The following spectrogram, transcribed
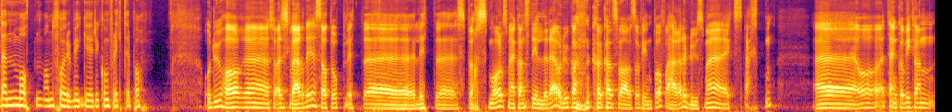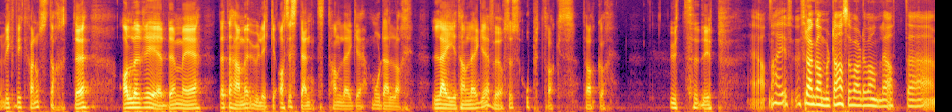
den måten man forebygger konflikter på. Og du har eh, så elskverdig satt opp litt, eh, litt, eh, spørsmål som jeg kan stille deg, og du kan, kan, svare så fint på, for her er det du som er eksperten. og jeg tenker vi kan, vi, vi kan jo starte allerede med dette her med ulike assistenttannlegemodeller. Leietannlege versus oppdragstaker. Utdyp. Ja, nei, fra gammelt av så var det vanlig at uh,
